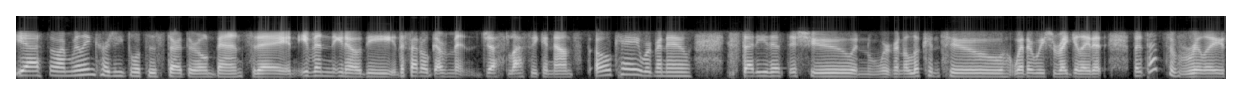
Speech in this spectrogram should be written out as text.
Yeah, so I'm really encouraging people to start their own bans today. And even, you know, the the federal government just last week announced, okay, we're going to study this issue and we're going to look into whether we should regulate it. But that's a really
